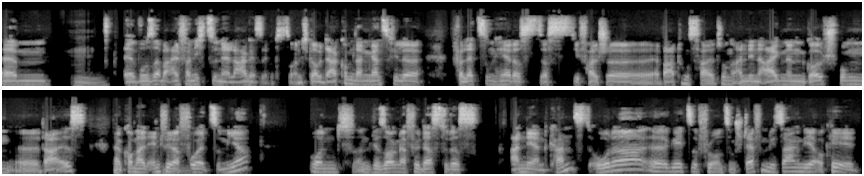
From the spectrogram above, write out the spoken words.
Ähm, mhm. äh, wo sie aber einfach nicht so in der Lage sind. So, und ich glaube, da kommen dann ganz viele Verletzungen her, dass, dass die falsche Erwartungshaltung an den eigenen Golfschwung äh, da ist. Dann kommen halt entweder mhm. vorher zu mir und, und wir sorgen dafür, dass du das annähernd kannst, oder äh, geht zu Flo und zum Steffen, die sagen dir, okay,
